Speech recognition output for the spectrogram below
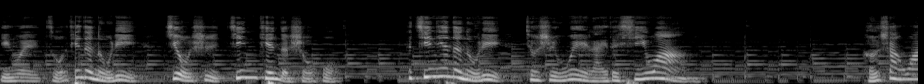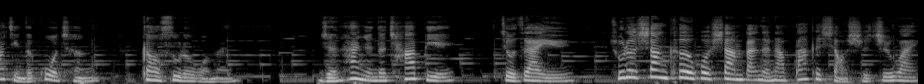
因为昨天的努力就是今天的收获，那今天的努力就是未来的希望。和尚挖井的过程告诉了我们，人和人的差别就在于，除了上课或上班的那八个小时之外，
